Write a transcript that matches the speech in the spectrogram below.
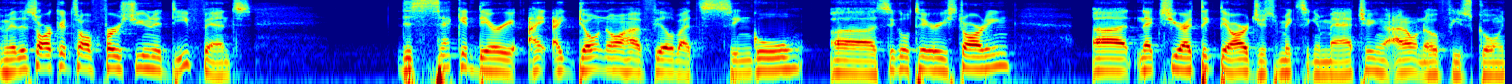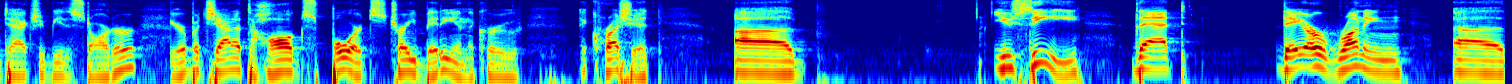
I mean, this Arkansas first unit defense, this secondary, I, I don't know how I feel about single uh, Singletary starting. Uh, next year, I think they are just mixing and matching. I don't know if he's going to actually be the starter here, but shout out to Hog Sports, Trey Biddy and the crew. They crush it. Uh, you see that they are running, uh,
